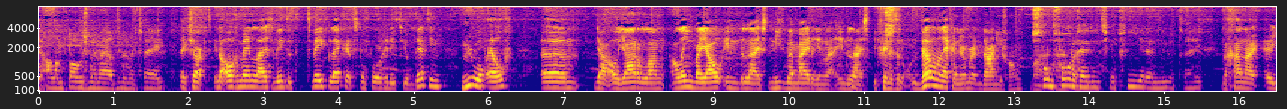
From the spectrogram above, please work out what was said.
eh, al een poos bij mij op nummer 2. Exact. In de algemene lijst wint het twee plekken. Het stond vorige editie op 13, nu op 11. Ehm, ja, al jarenlang alleen bij jou in de lijst, niet bij mij erin in de lijst. Ik vind het een, wel een lekker nummer, daar niet van. Maar, Stond eh, vorige editie op 4 en nu op 2. We gaan naar eh,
